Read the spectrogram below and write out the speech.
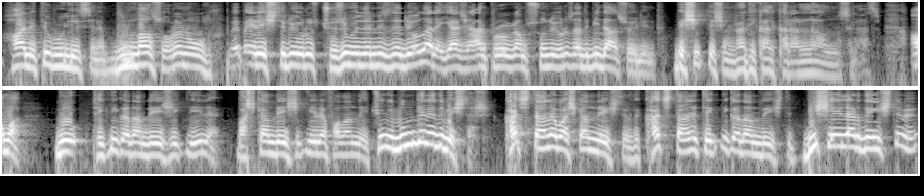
haleti ruhiyesine. Bundan sonra ne olur? Hep eleştiriyoruz, çözüm öneriniz ne diyorlar ya. Gerçi her program sunuyoruz. Hadi bir daha söyleyelim. Beşiktaş'ın radikal kararlar alması lazım. Ama bu teknik adam değişikliğiyle, başkan değişikliğiyle falan değil. Çünkü bunu denedi Beşiktaş. Kaç tane başkan değiştirdi? Kaç tane teknik adam değişti? Bir şeyler değişti mi?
